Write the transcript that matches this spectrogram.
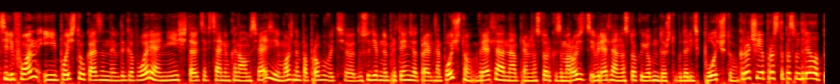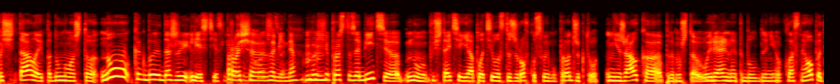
телефон и почта, указанные в договоре, они считаются официальным каналом связи, и можно попробовать э, досудебную претензию отправить на почту. Вряд ли она прям настолько заморозится, и вряд ли она настолько ёбнутая, чтобы удалить почту. Короче, я просто посмотрела, посчитала и подумала, что, ну, как бы даже лезть, если Проще забить, да? Проще угу. просто забить. Э, ну, посчитайте, я оплатила стажировку своему проекту. Не жалко, потому что реально это был для нее классный опыт.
